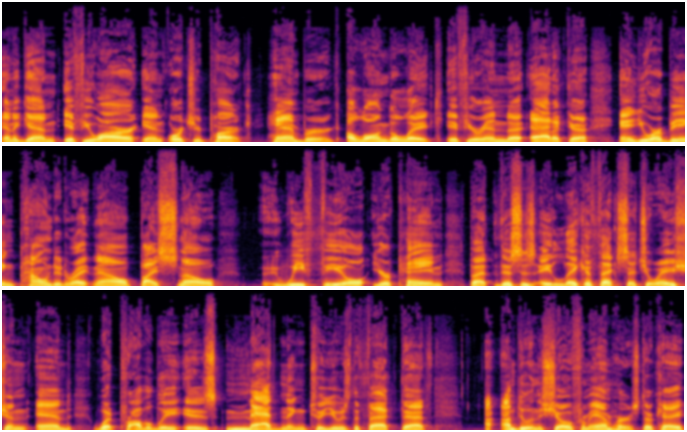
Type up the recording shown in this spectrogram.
and again, if you are in Orchard Park, Hamburg, along the lake, if you're in uh, Attica, and you are being pounded right now by snow, we feel your pain, but this is a lake effect situation. And what probably is maddening to you is the fact that I'm doing the show from Amherst, okay?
